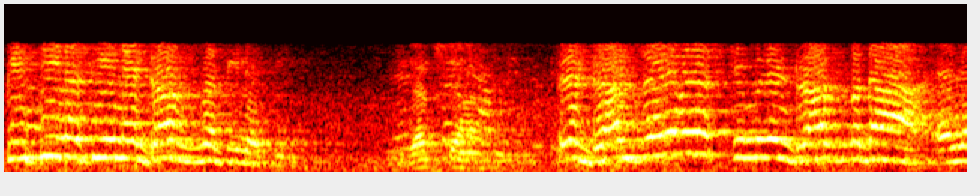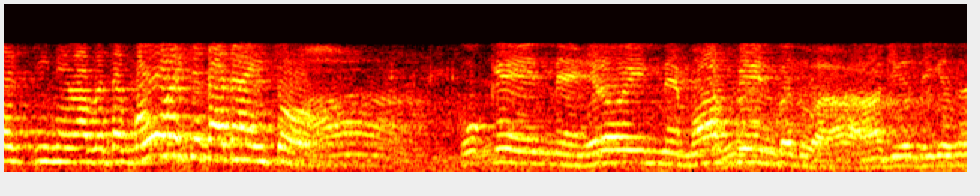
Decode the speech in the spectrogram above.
પીતી નથી ને ડ્રગ્સ નથી લેતી. ડ્રગ્સ જોઈએ બધા સ્ટિમ્યુલન્ટ ડ્રગ્સ બધા એલએસડી ને એવા બધા બહુ હોય છે દાદા અહીં તો. કોકેન ને હેરોઈન ને મોર્ફિન બધું આ. જીવન થઈ ગયા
